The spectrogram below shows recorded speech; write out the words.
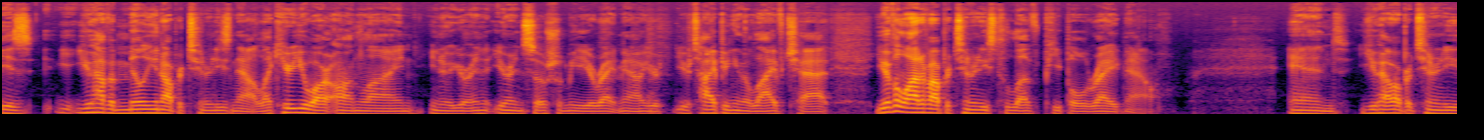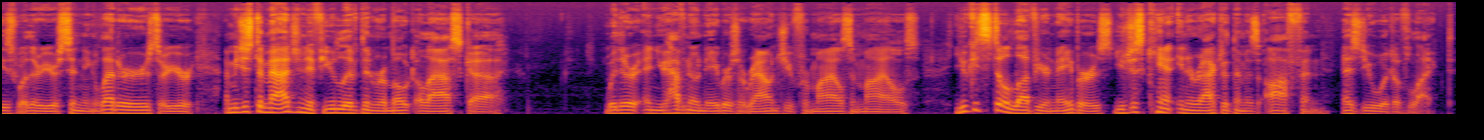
is you have a million opportunities now. Like here you are online, you know, you're in you're in social media right now. You're you're typing in the live chat. You have a lot of opportunities to love people right now. And you have opportunities whether you're sending letters or you're I mean just imagine if you lived in remote Alaska whether and you have no neighbors around you for miles and miles, you can still love your neighbors. You just can't interact with them as often as you would have liked.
